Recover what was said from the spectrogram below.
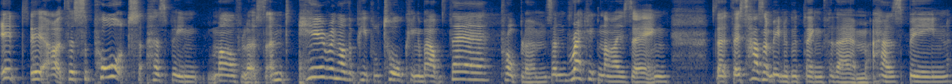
it, it uh, the support has been marvelous, and hearing other people talking about their problems and recognizing that this hasn't been a good thing for them has been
